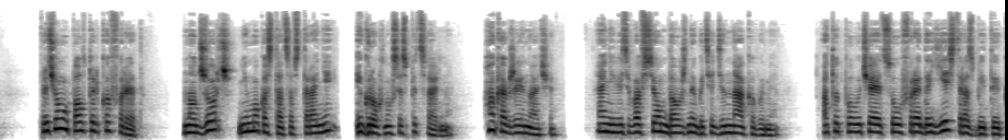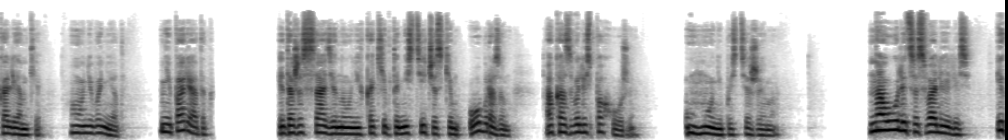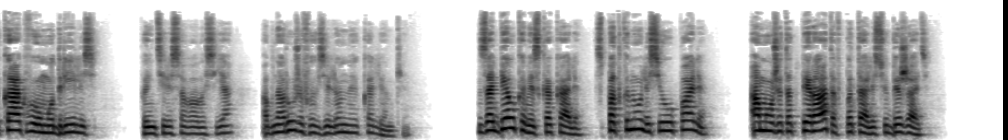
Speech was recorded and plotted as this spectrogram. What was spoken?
Причем упал только Фред. Но Джордж не мог остаться в стороне и грохнулся специально. А как же иначе? Они ведь во всем должны быть одинаковыми. А тут, получается, у Фреда есть разбитые коленки, а у него нет. Непорядок и даже ссадины у них каким-то мистическим образом оказывались похожи. Уму непостижимо. «На улице свалились. И как вы умудрились?» — поинтересовалась я, обнаружив их зеленые коленки. «За белками скакали, споткнулись и упали. А может, от пиратов пытались убежать?»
